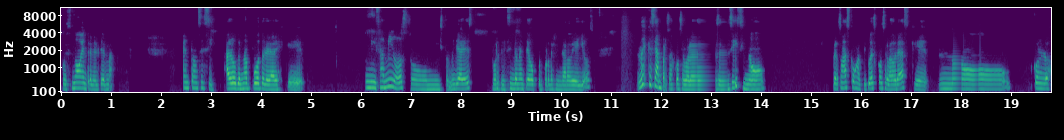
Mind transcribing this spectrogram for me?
pues no entra en el tema. Entonces sí, algo que no puedo tolerar es que mis amigos o mis familiares, porque simplemente opto por deslindar de ellos, no es que sean personas conservadoras en sí, sino personas con actitudes conservadoras que no, con los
